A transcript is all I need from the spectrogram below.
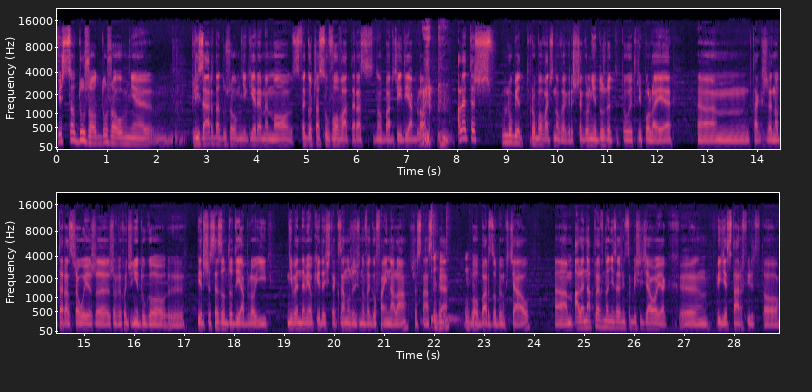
Wiesz co, dużo, dużo u mnie mm, Blizzarda, dużo u mnie gier MMO. Swego czasu WoWa, teraz no bardziej Diablo. ale też lubię próbować nowe gry, szczególnie duże tytuły AAA. Um, także no teraz żałuję, że, że wychodzi niedługo y, pierwszy sezon do Diablo i nie będę miał kiedyś tak zanurzyć w nowego finala, 16, mm -hmm, bo bardzo bym chciał. Um, ale na pewno niezależnie co by się działo, jak y, wyjdzie Starfield, to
